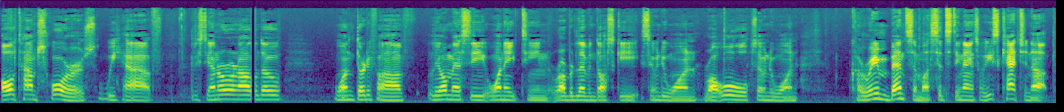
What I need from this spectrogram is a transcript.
all-time scorers we have Cristiano Ronaldo, 135. Leo Messi 118, Robert Lewandowski 71, Raul 71, Karim Benzema 69. So he's catching up.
